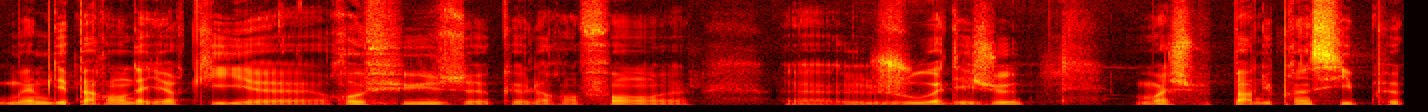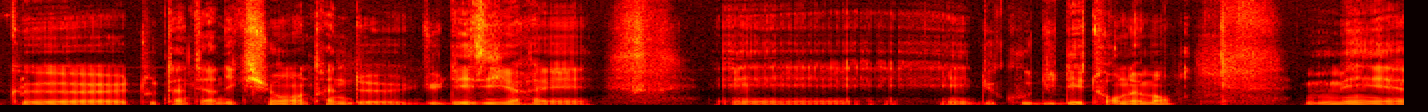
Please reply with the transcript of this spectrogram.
même des parents d'ailleurs qui euh, refusent que leur enfant euh, euh, joue à des jeux. Moi, je pars du principe que toute interdiction entraîne du désir et, et, du coup du détournement. mais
